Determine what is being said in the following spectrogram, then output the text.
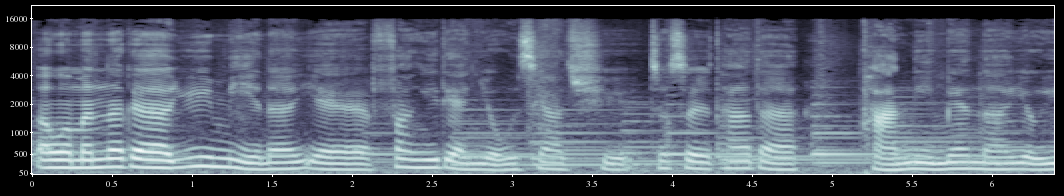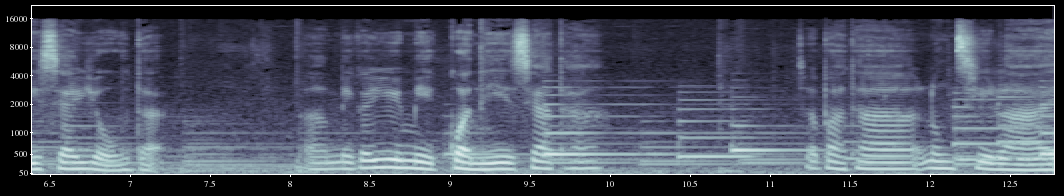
呃，我们那个玉米呢也放一点油下去，就是它的盘里面呢有一些油的，呃，每个玉米滚一下它。就把它弄起来，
